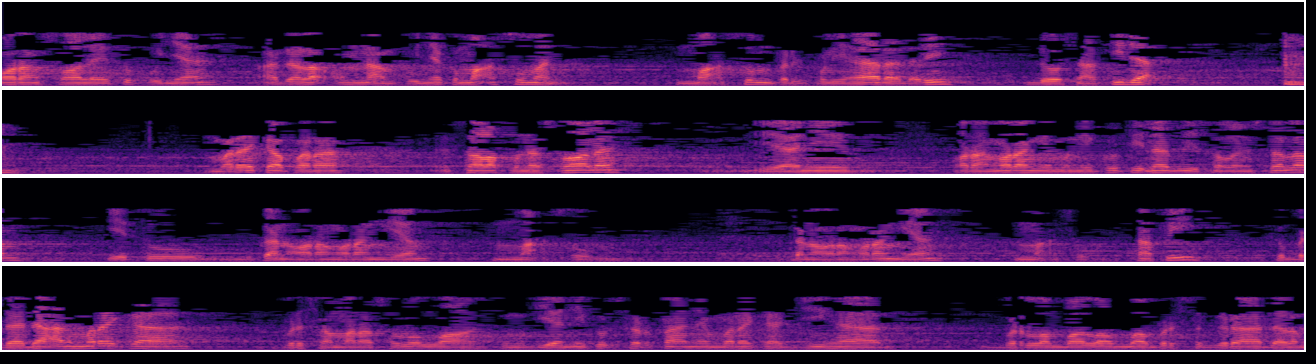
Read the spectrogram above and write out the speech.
orang soleh itu punya adalah enam, punya kemaksuman, maksum terpelihara dari dosa. Tidak. mereka para salafun soleh, yakni orang-orang yang mengikuti Nabi sallallahu alaihi wasallam itu bukan orang-orang yang maksum. Bukan orang-orang yang maksum. Tapi keberadaan mereka bersama Rasulullah, kemudian ikut sertanya mereka jihad, berlomba-lomba bersegera dalam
